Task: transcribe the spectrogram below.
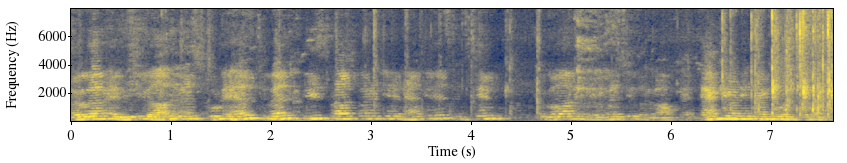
Ravi గారు I wish you all the best good health wealth peace prosperity and happiness and still to go on in the industry for long time thank you అండి థ్యాంక్ యూ వెరీ మచ్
